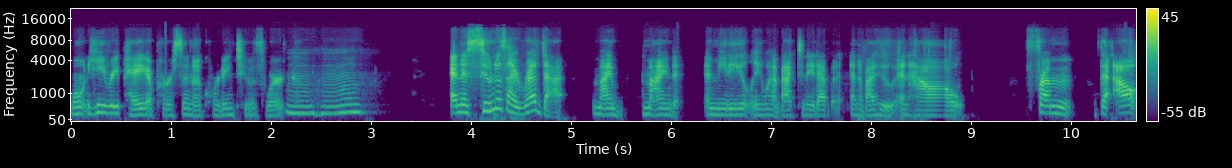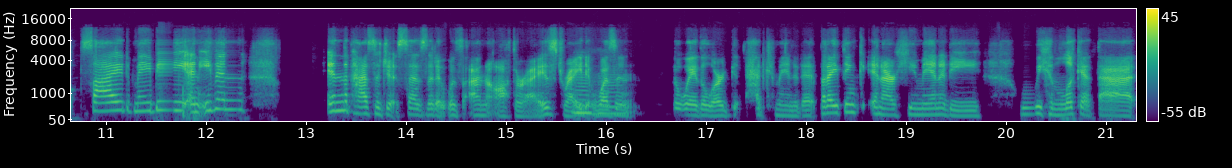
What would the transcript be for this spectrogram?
Won't he repay a person according to his work? Mm-hmm. And as soon as I read that, my mind immediately went back to Nadab and Abihu and how from the outside, maybe, and even in the passage, it says that it was unauthorized, right? Mm-hmm. It wasn't the way the Lord had commanded it. But I think in our humanity, we can look at that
